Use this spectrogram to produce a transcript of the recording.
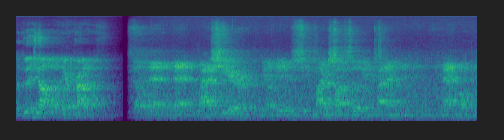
A good job that they are proud of. felt that, that last year, you know, it was, it was my responsibility and time, in, that moment,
